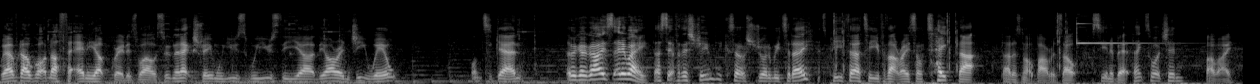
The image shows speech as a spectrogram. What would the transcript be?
We have now got enough for any upgrade as well. So in the next stream, we'll use we'll use the uh, the RNG wheel once again. There we go, guys. Anyway, that's it for this stream. Thank you so much for joining me today. It's P30 for that race. I'll take that. That is not a bad result. See you in a bit. Thanks for watching. Bye-bye.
